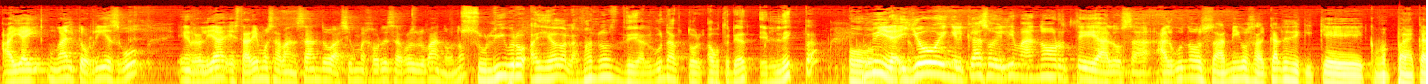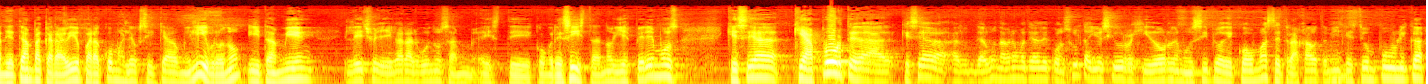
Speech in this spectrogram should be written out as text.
ahí hay un alto riesgo en realidad estaremos avanzando hacia un mejor desarrollo urbano, ¿no? ¿Su libro ha llegado a las manos de alguna autoridad electa? Mira, yo en el caso de Lima Norte, a los algunos amigos alcaldes de que, que para, candidatean para Caraballo para cómo le he obsequiado mi libro, ¿no? Y también le he hecho llegar a algunos este, congresistas, ¿no? Y esperemos que sea que aporte que sea de alguna manera material de consulta. Yo he sido regidor del municipio de Comas, he trabajado también en gestión pública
